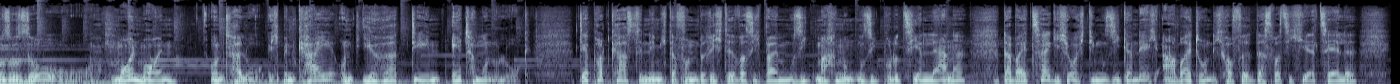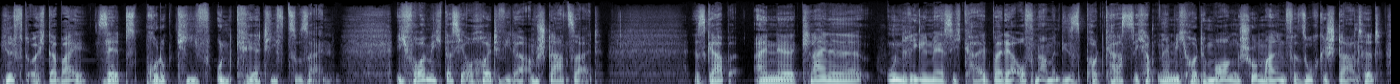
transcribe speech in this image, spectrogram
So, so, so. Moin, moin. Und hallo, ich bin Kai und ihr hört den Äthermonolog. Der Podcast, in dem ich davon berichte, was ich beim Musikmachen und Musikproduzieren lerne. Dabei zeige ich euch die Musik, an der ich arbeite und ich hoffe, das, was ich hier erzähle, hilft euch dabei, selbst produktiv und kreativ zu sein. Ich freue mich, dass ihr auch heute wieder am Start seid. Es gab eine kleine Unregelmäßigkeit bei der Aufnahme dieses Podcasts. Ich habe nämlich heute Morgen schon mal einen Versuch gestartet.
